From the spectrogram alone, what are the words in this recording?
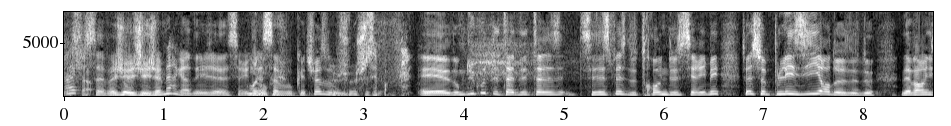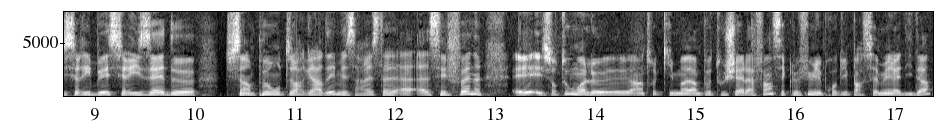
Ah, ça. J'ai jamais regardé la série 13, ça vaut quelque chose je, je, sais pas. Et donc, du coup, t'as ces espèces de trônes de série B. Tu vois, ce plaisir d'avoir de, une série B, série Z, euh, tu sais, un peu honteux à regarder, mais ça reste assez fun. Et, surtout, moi, le, un truc qui m'a un peu touché à la fin, c'est que le film est produit par Samuel Adida.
